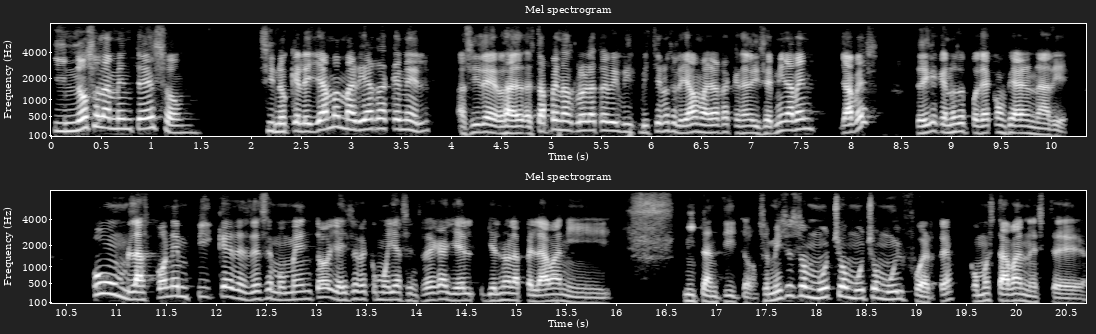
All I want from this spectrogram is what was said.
Y no solamente eso, sino que le llama María Raquenel, así de, o sea, está apenas Gloria Trevi vistiendo, se le llama María Raquenel y dice, mira, ven, ya ves, te dije que no se podía confiar en nadie. ¡Pum! Las pone en pique desde ese momento y ahí se ve como ella se entrega y él, y él no la pelaba ni ni tantito. Se me hizo eso mucho, mucho, muy fuerte. Cómo estaban, este,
